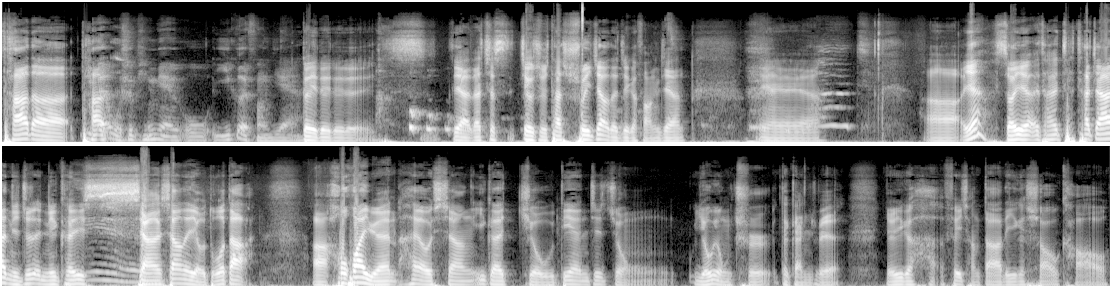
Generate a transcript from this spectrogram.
他的他五十平米五一个房间？对对对对，Yeah，那就是就是他睡觉的这个房间。Yeah。啊，Yeah，所以他他家，你就是你可以想象的有多大啊？后花园还有像一个酒店这种游泳池的感觉，有一个很非常大的一个烧烤，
